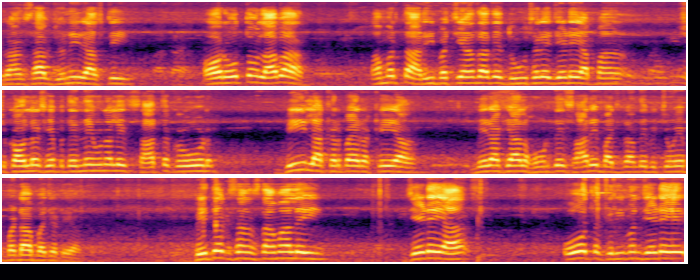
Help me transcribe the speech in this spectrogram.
ਗ੍ਰੰਥ ਸਾਹਿਬ ਯੂਨੀਵਰਸਿਟੀ ਔਰ ਉਹ ਤੋਂ ਇਲਾਵਾ ਅੰਮ੍ਰਿਤਧਾਰੀ ਬੱਚਿਆਂ ਦਾ ਤੇ ਦੂਸਰੇ ਜਿਹੜੇ ਆਪਾਂ ਸਕਾਲਰਸ਼ਿਪ ਦਿੰਦੇ ਉਹਨਾਂ ਲਈ 7 ਕਰੋੜ 20 ਲੱਖ ਰੁਪਏ ਰੱਖੇ ਆ। ਮੇਰਾ ਖਿਆਲ ਹੁਣ ਦੇ ਸਾਰੇ ਬਜਟਾਂ ਦੇ ਵਿੱਚੋਂ ਇਹ ਵੱਡਾ ਬਜਟ ਆ। ਵਿਦਿਅਕ ਸੰਸਥਾਵਾਂ ਲਈ ਜਿਹੜੇ ਆ ਉਹ ਤਕਰੀਬਨ ਜਿਹੜੇ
